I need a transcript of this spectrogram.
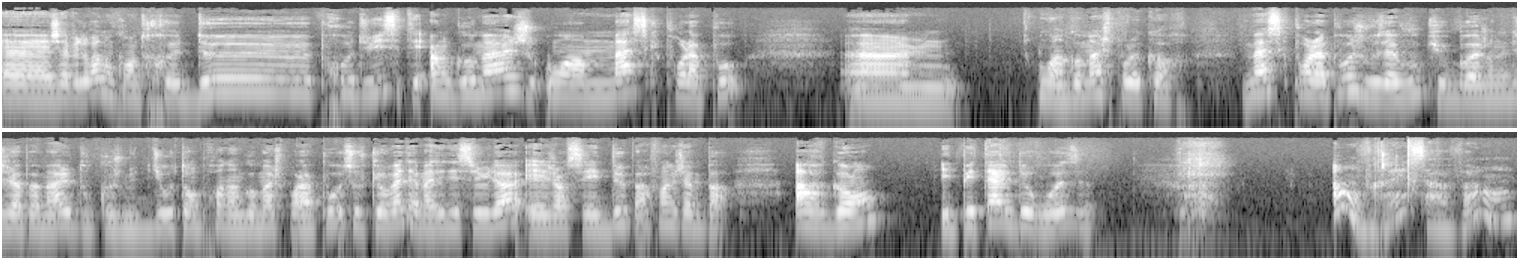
euh, j'avais le droit donc entre deux produits, c'était un gommage ou un masque pour la peau, euh, ou un gommage pour le corps. Masque pour la peau, je vous avoue que bah, j'en ai déjà pas mal, donc je me dis autant prendre un gommage pour la peau. Sauf qu'en fait elle m'a donné celui-là et genre c'est les deux parfums que j'aime pas. Argan et pétale de rose. Ah en vrai ça va hein.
